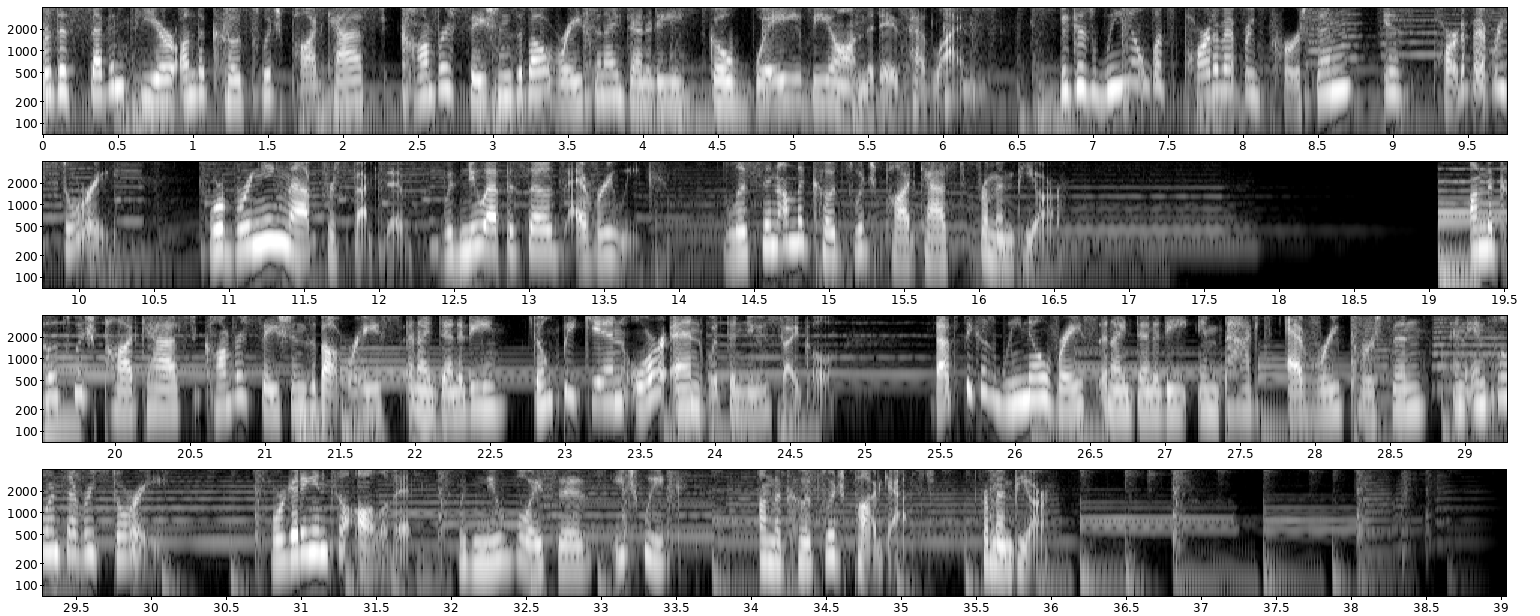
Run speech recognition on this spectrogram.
For the seventh year on the Code Switch podcast, conversations about race and identity go way beyond the day's headlines. Because we know what's part of every person is part of every story. We're bringing that perspective with new episodes every week. Listen on the Code Switch podcast from NPR. On the Code Switch podcast, conversations about race and identity don't begin or end with the news cycle. That's because we know race and identity impact every person and influence every story. We're getting into all of it with new voices each week on the Code Switch podcast from NPR.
